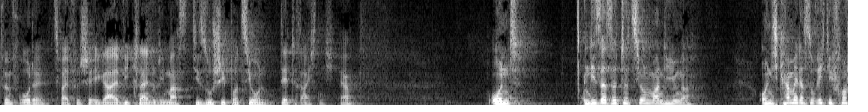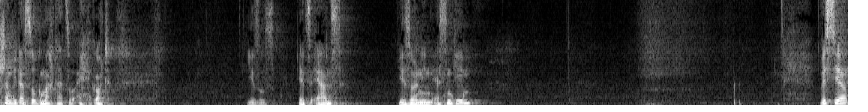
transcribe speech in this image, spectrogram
Fünf Brote, zwei Fische, egal wie klein du die machst, die Sushi-Portion, das reicht nicht. Ja? Und in dieser Situation waren die Jünger. Und ich kann mir das so richtig vorstellen, wie das so gemacht hat. So, ey Gott, Jesus, jetzt ernst? Wir sollen ihnen Essen geben? Wisst ihr,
